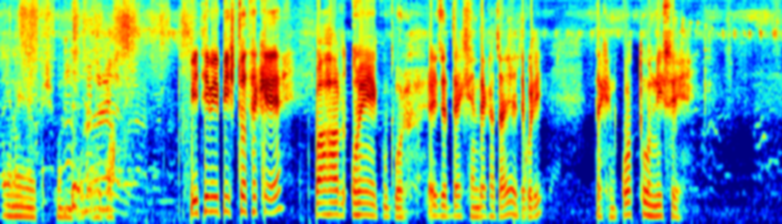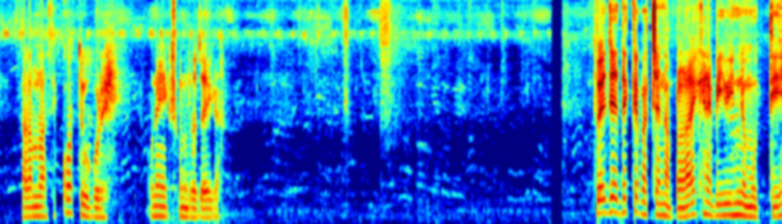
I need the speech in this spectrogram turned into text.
অনেক সুন্দর। পৃথিবী পৃষ্ঠ থেকে পাহাড় অনেক উপর। এই যে দেখেন, দেখা যায়, এই যে করি। দেখেন কত নিচে। আর আমরা আছি কত উপরে। অনেক সুন্দর জায়গা। তো এই যে দেখতে পাচ্ছেন আপনারা, এখানে বিভিন্ন মূর্তি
